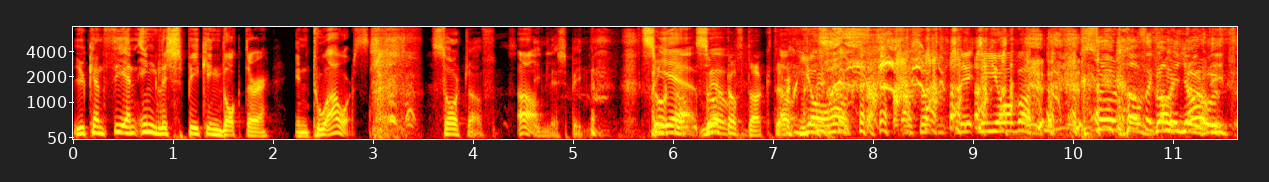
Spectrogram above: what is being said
you can see an English-speaking doctor in two hours. Sort of. Ja. English speaking. Sort, Yeah, of, sort of doctor. Jag har, alltså, när, när jag var... Och så kommer jag dit.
